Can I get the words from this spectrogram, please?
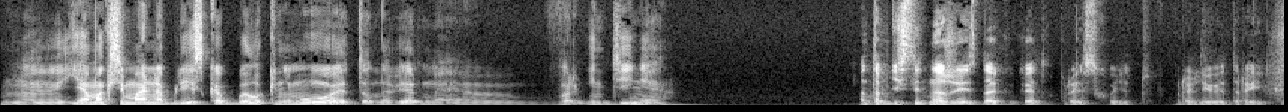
Э, Я максимально близко был к нему, это, наверное, в Аргентине. А там действительно жизнь, да, какая-то происходит в проливе Дрейка?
